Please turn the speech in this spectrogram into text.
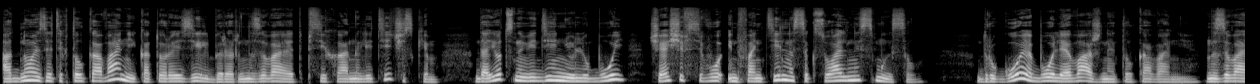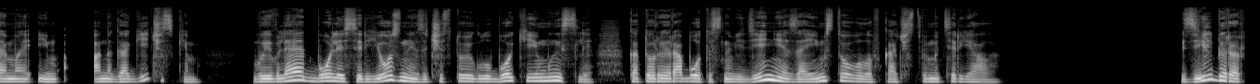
Одно из этих толкований, которое Зильберер называет психоаналитическим, дает сновидению любой, чаще всего инфантильно-сексуальный смысл. Другое, более важное толкование, называемое им анагогическим, выявляет более серьезные, зачастую глубокие мысли, которые работа сновидения заимствовала в качестве материала. Зильберер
